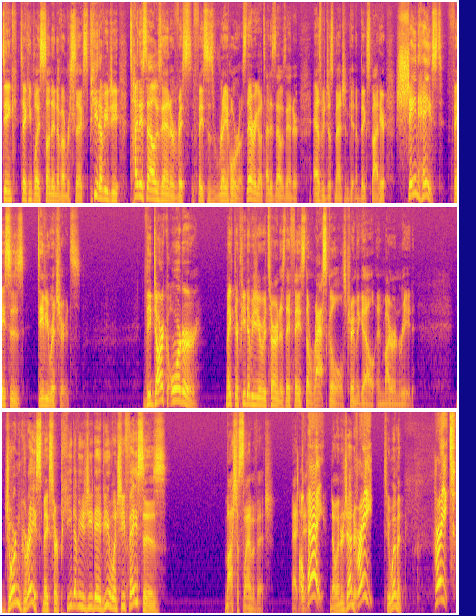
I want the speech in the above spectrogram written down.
Dink taking place Sunday, November 6th. PWG, Titus Alexander faces Rey Horus. There we go. Titus Alexander, as we just mentioned, getting a big spot here. Shane Haste faces Davey Richards. The Dark Order make their PWG return as they face the Rascals, Trey Miguel and Myron Reed. Jordan Grace makes her PWG debut when she faces Masha Slamovich. okay. Dink. No intergender. Great. Two women. Great.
